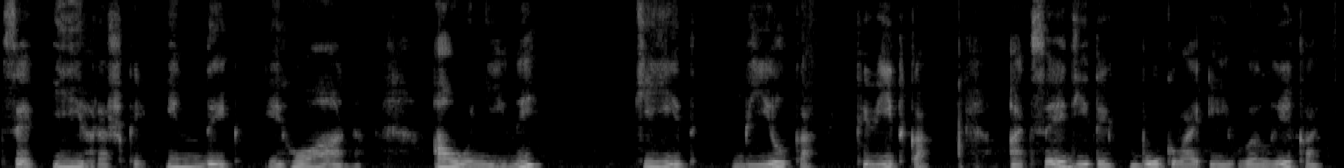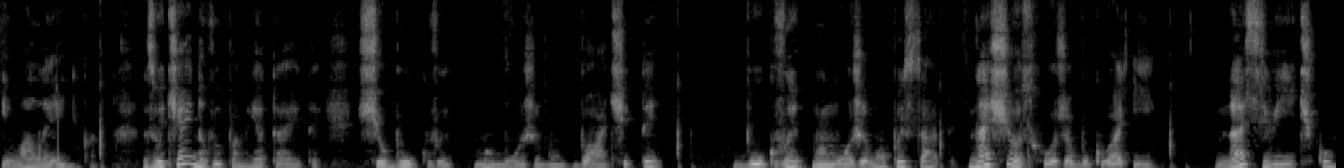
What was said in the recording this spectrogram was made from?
це іграшки, індик, ігуана. А у Ніни кіт, білка, квітка. А це, діти, буква І велика і маленька. Звичайно, ви пам'ятаєте, що букви ми можемо бачити, букви ми можемо писати. На що схожа буква І? На свічку,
